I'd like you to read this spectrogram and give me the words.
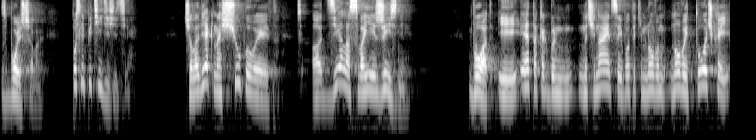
с большего. После 50. Человек нащупывает э, дело своей жизни – вот, и это как бы начинается его таким новым, новой точкой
